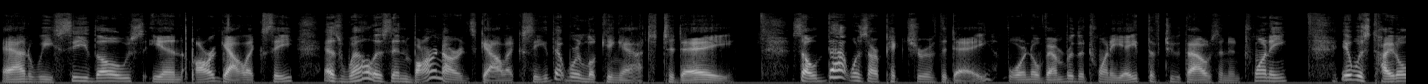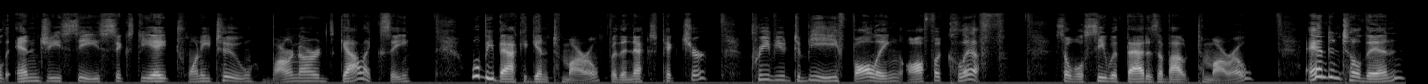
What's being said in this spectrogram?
And we see those in our galaxy as well as in Barnard's galaxy that we're looking at today. So that was our picture of the day for November the 28th of 2020. It was titled NGC 6822 Barnard's Galaxy. We'll be back again tomorrow for the next picture previewed to be falling off a cliff. So we'll see what that is about tomorrow. And until then,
